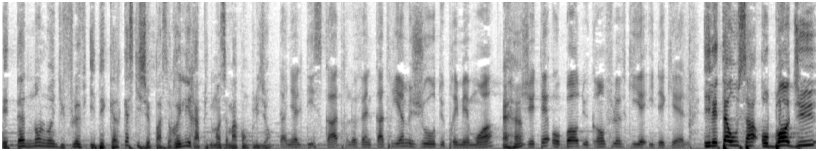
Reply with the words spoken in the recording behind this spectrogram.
était non loin du fleuve Idékel. Qu'est-ce qui se passe? Relis rapidement, c'est ma conclusion. Daniel 10, 4, le 24e jour du premier mois, Uh-huh. j'étais au bord du grand fleuve qui est Idékel. Il était où ça? Au bord du...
